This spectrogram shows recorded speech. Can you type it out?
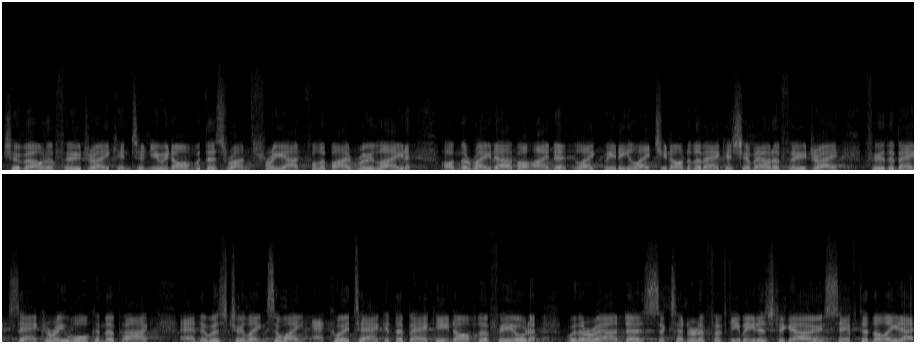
Cheval de Foudre continuing on with this run. Three out, followed by Roulade. On the radar behind it, Black Betty latching onto the back of Cheval de Foudre. Further back, Zachary walk in the park. And there was two lengths away, Aqua Attack at the back end of the field with around uh, 650 metres to go. Sefton the leader.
